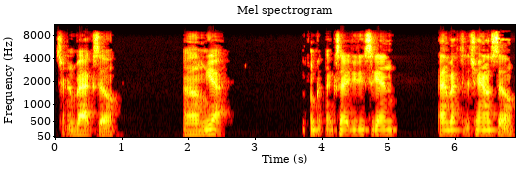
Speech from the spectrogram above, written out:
starting back. So um, yeah, I'm excited to do this again. And back to the channel. So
